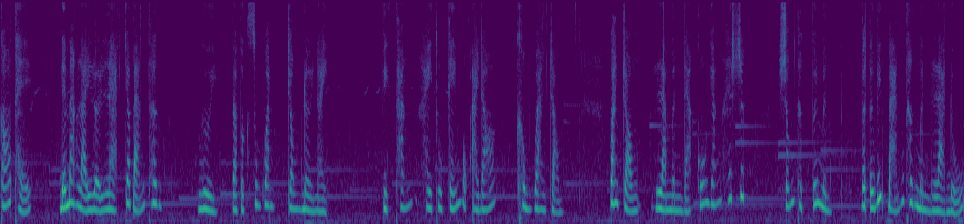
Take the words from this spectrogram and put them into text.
có thể, để mang lại lợi lạc cho bản thân, người và vật xung quanh trong đời này. Việc thắng hay thua kém một ai đó không quan trọng. Quan trọng là mình đã cố gắng hết sức sống thật với mình và tự biết bản thân mình là đủ.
